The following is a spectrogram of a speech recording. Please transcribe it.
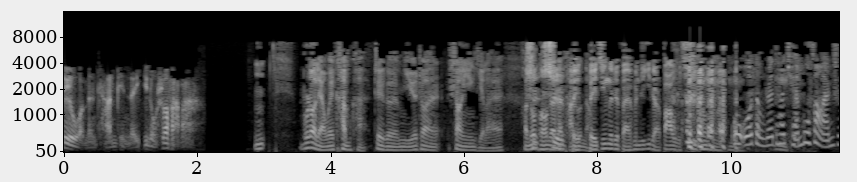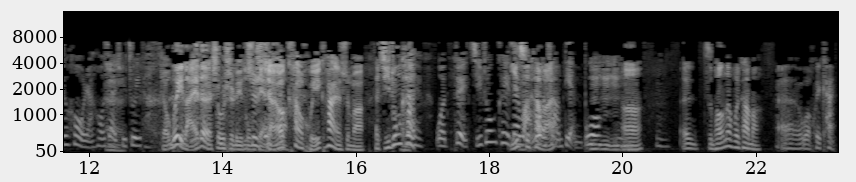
对我们产品的一种说法吧。嗯，不知道两位看不看这个《芈月传》上映以来，很多朋友在谈论北北京的这百分之一点八五七中了。我 我等着它全部放完之后，然后再去追它。叫未来的收视率贡献。是想要看回看是吗？它集中看。我对集中可以在网络上点播。嗯嗯啊嗯呃，子鹏呢会看吗？呃，我会看。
